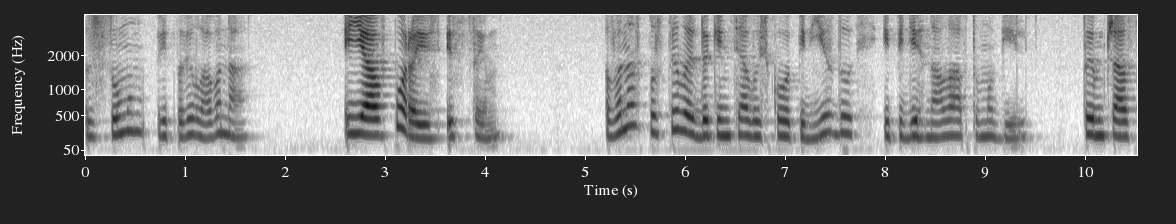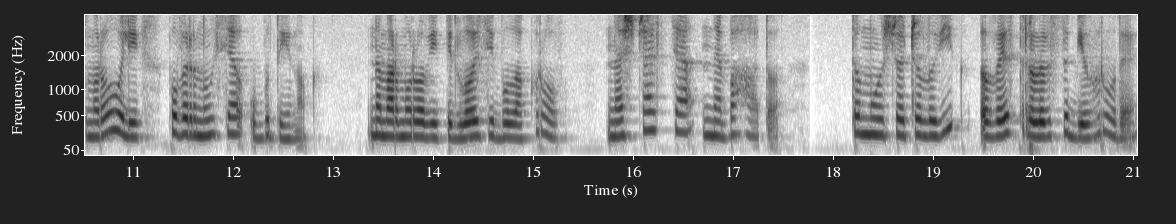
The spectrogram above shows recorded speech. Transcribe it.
з сумом відповіла вона. Я впораюсь із цим. Вона спустилась до кінця вузького під'їзду і підігнала автомобіль. Тим часом Роулі повернувся у будинок. На мармуровій підлозі була кров, на щастя, небагато, тому що чоловік вистрелив собі в груди,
